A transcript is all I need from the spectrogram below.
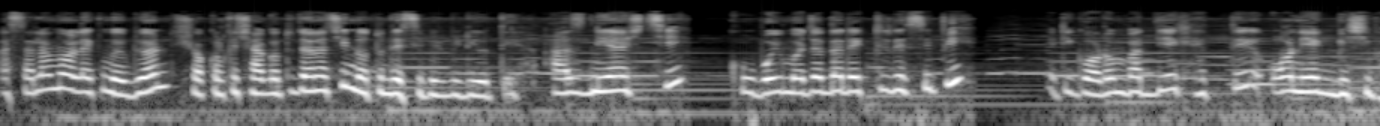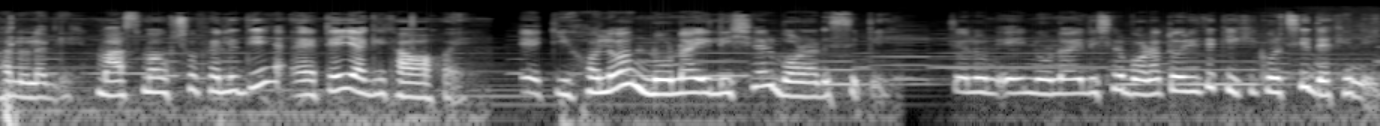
আসসালামু আলাইকুম এভরিওয়ান, সকলকে স্বাগত জানাচ্ছি নতুন রেসিপির ভিডিওতে। আজ নিয়ে আসছি খুবই মজাদার একটি রেসিপি। এটি গরম ভাত দিয়ে খেতে অনেক বেশি ভালো লাগে। মাছ, মাংস ফেলে দিয়ে এটাই আগে খাওয়া হয়। এটি হলো নোনা ইলিশের বড়া রেসিপি। চলুন এই নোনা ইলিশের বড়া তৈরিতে কি কি করছি দেখে নিই।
